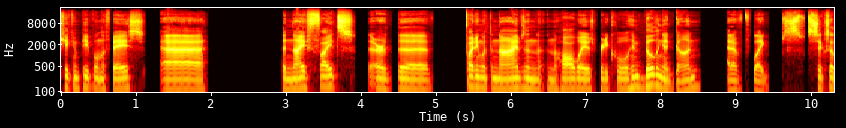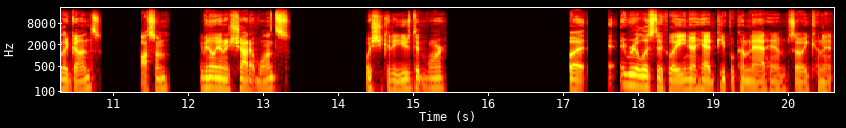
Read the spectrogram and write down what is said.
kicking people in the face. Uh, the knife fights or the fighting with the knives in the, in the hallway was pretty cool. Him building a gun out of like six other guns, awesome. Even though he only shot it once, wish he could have used it more. But realistically, you know, he had people coming at him, so he couldn't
